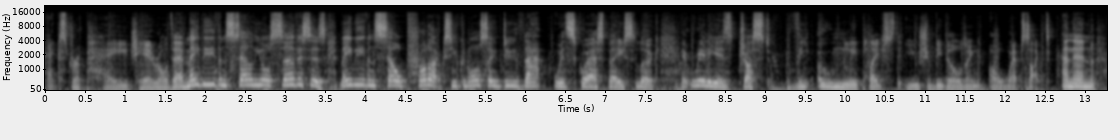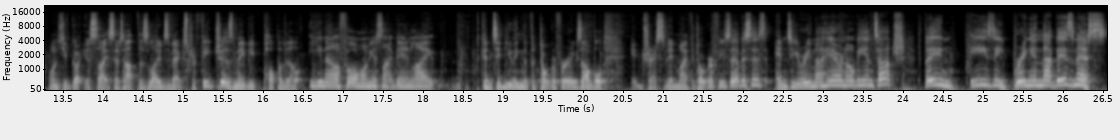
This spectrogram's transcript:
extra page here or there. Maybe even sell your services. Maybe even sell products. You can also do that with Squarespace. Look, it really is just the only place that you should be building a website. And then once you've got your site set up, there's loads of extra features. Maybe pop a little email form on your site being like, continuing the photographer example, interested in my photography services? Enter email here and I'll be in touch. Boom, easy, bring in that business.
